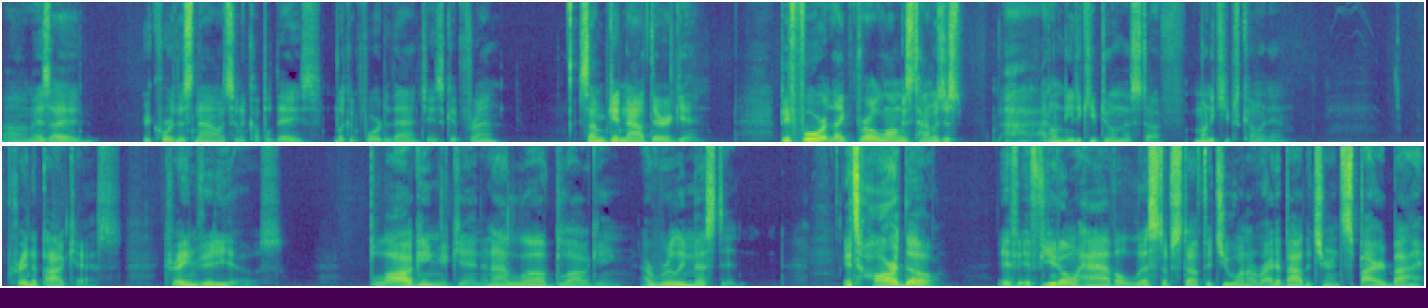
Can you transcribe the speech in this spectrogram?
Um, as I record this now. It's in a couple days. Looking forward to that. Jay's a good friend. So I'm getting out there again. Before, like for the longest time, I was just, ah, I don't need to keep doing this stuff. Money keeps coming in. Creating the podcast, creating videos, blogging again. And I love blogging. I really missed it. It's hard though. If, if you don't have a list of stuff that you want to write about that you're inspired by,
